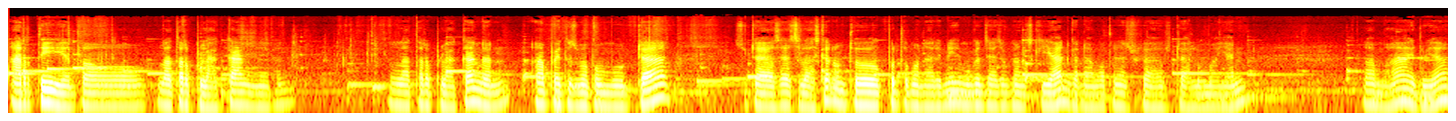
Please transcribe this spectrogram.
arti atau latar belakang ya kan? Latar belakang dan apa itu Sumpah Pemuda sudah saya jelaskan untuk pertemuan hari ini. Mungkin saya cukupkan sekian karena waktunya sudah sudah lumayan lama itu ya.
